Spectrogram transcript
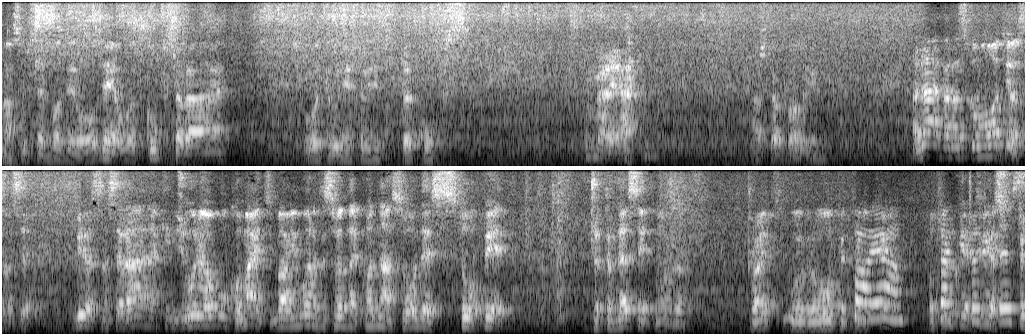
Nasu se vode ovdje, ovo je kups raje. Ovo trunje što vidite, to je kups. Ma ja. A šta volim? A daj, pa raskomotio sam se. Bio sam se rana na kinđure, obuko majicu. Ba, vi morate sve da je kod nas ovdje 105, 40 možda. Right? U Evropi. Pa ja, tako 40. 40.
